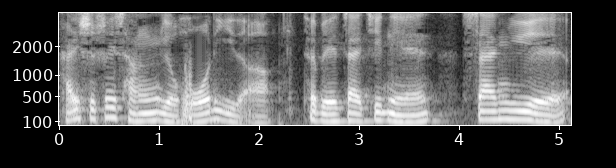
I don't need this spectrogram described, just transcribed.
还是非常有活力的啊！特别在今年三月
